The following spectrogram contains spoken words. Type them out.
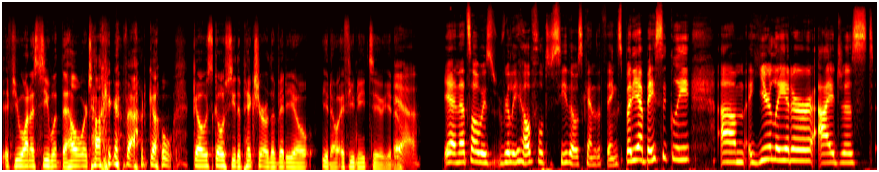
if you want to see what the hell we're talking about, go go go see the picture or the video. You know, if you need to. You know. Yeah. Yeah, and that's always really helpful to see those kinds of things. But yeah, basically, um, a year later, I just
